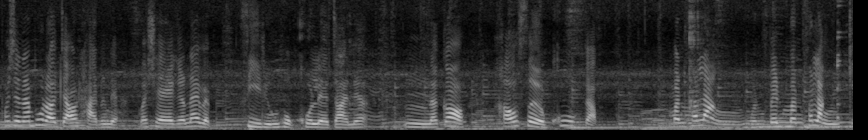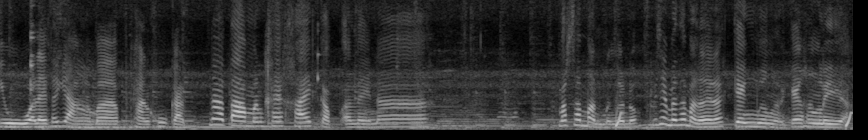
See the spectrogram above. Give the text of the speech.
เพราะฉะนั้นพวกเราจะเอาถาดหนึ่งเนี่ยมาแชร์กันได้แบบ4-6คนเลยอะจานเนี้ยอืมแล้วก็ เขาเสิร์ฟคู่กับมันฝรั่งเหมือนเป็นมันฝรั่งกิวอะไรสักอย่างอะมาทานคู่กัน หน้าตามันคล้าย ๆ กับอะไรนะมัสมั่นเหมือนกันเนาะไม่ใช่มัสมั่นอะไรนะแกงเมืองอะแกงฮังเลอะ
